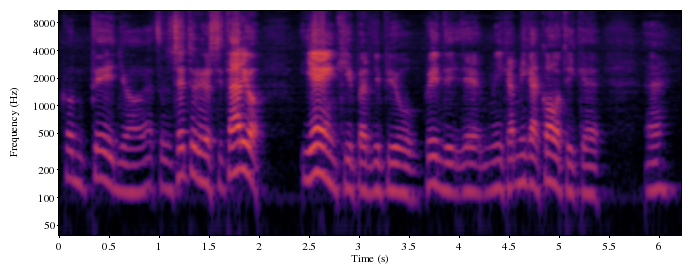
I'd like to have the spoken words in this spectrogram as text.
contegno, un docente universitario Yankee per di più, quindi eh, mica, mica cotiche. Eh?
